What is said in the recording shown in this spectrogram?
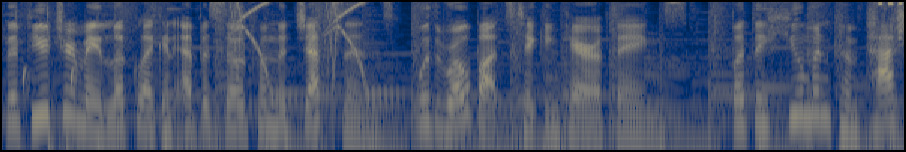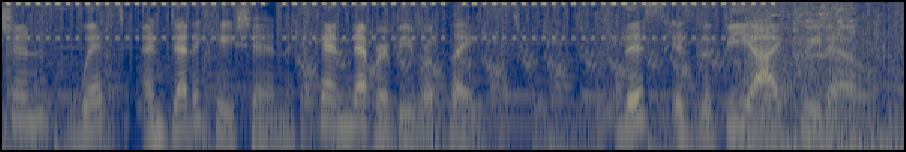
The future may look like an episode from the Jetsons, with robots taking care of things. But the human compassion, wit, and dedication can never be replaced. This is the BI Credo.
